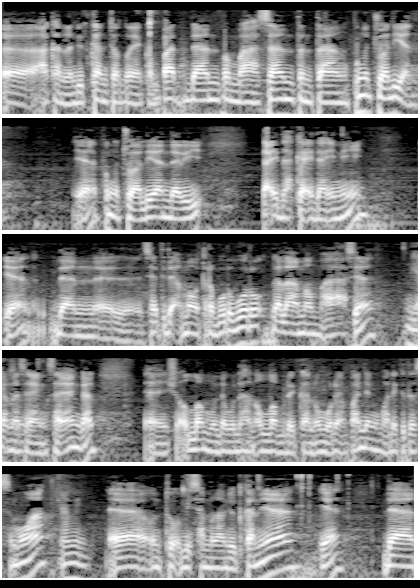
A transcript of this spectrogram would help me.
eh, akan lanjutkan contoh yang keempat dan pembahasan tentang pengecualian ya pengecualian dari kaidah-kaidah ini ya dan eh, saya tidak mau terburu-buru dalam membahasnya Iya, karena sayang-sayang kan. Ya, insyaallah mudah-mudahan Allah berikan umur yang panjang kepada kita semua Amin. eh, untuk bisa melanjutkannya ya. Dan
